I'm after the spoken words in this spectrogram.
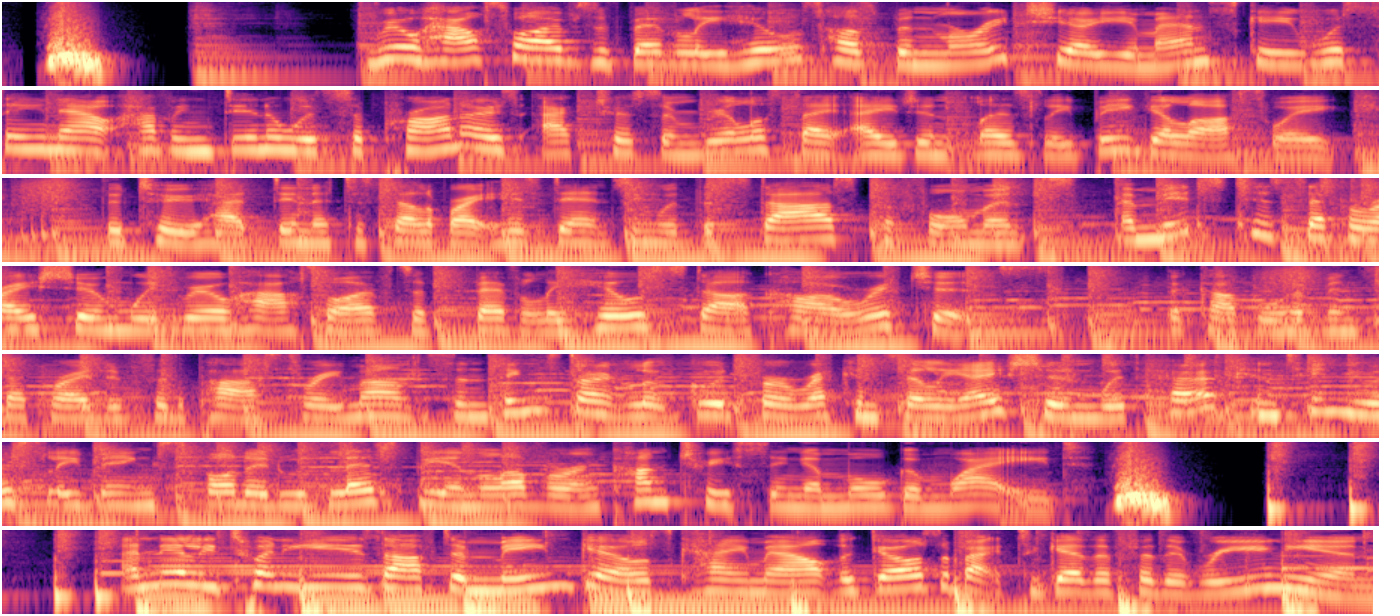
Real Housewives of Beverly Hills husband Mauricio Umansky was seen out having dinner with Sopranos actress and real estate agent Leslie Bega last week. The two had dinner to celebrate his Dancing with the Stars performance amidst his separation with Real Housewives of Beverly Hills star Kyle Richards. The couple have been separated for the past three months, and things don't look good for a reconciliation, with her continuously being spotted with lesbian lover and country singer Morgan Wade. And nearly 20 years after Mean Girls came out, the girls are back together for the reunion.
